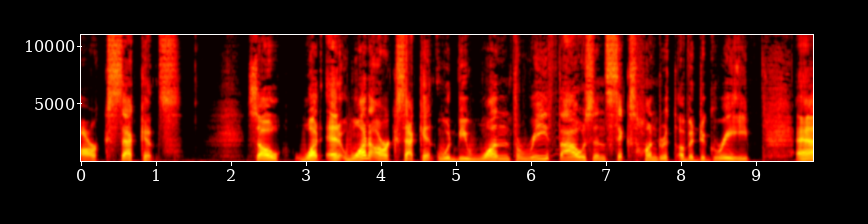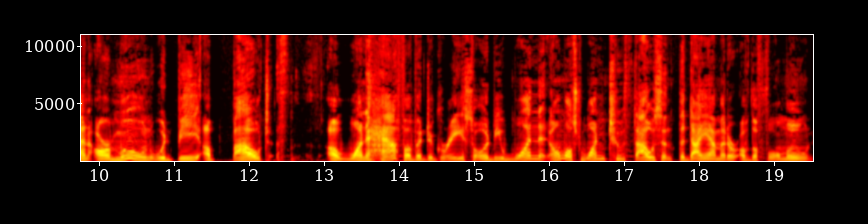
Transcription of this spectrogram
arc seconds so what at one arc second would be one three thousand six hundredth of a degree. And our moon would be about a one half of a degree. So it would be one almost one two thousandth the diameter of the full moon.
